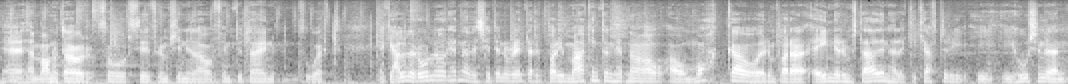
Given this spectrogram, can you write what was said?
eh, Það er mánudagur þó þið frumsýnið á fymtudagin þú ert ekki alveg rólegur hérna, við sittum nú reyndar bara í makindum hérna á, á mokka og erum bara einir um staðin, það er ekki kæftur í, í, í húsinu en,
